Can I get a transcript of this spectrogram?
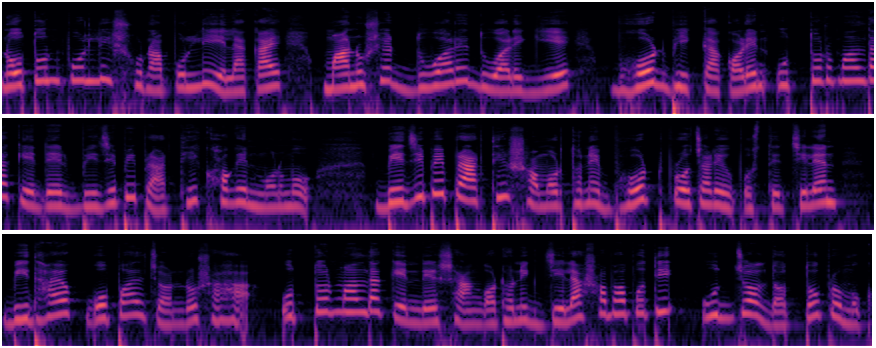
নতুনপল্লী, সোনাপল্লী এলাকায় মানুষের দুয়ারে দুয়ারে গিয়ে ভোট ভিক্ষা করেন উত্তর মালদা কেন্দ্রের বিজেপি প্রার্থী খগেন মুর্মু। বিজেপি প্রার্থীর সমর্থনে ভোট প্রচারে উপস্থিত ছিলেন বিধায়ক গোপাল চন্দ্র সাহা। উত্তর মালদা কেন্দ্রের সাংগঠনিক জেলা সভাপতি উজ্জ্বল দত্ত প্রমুখ।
